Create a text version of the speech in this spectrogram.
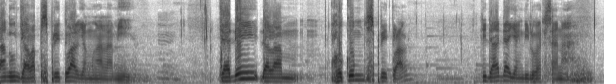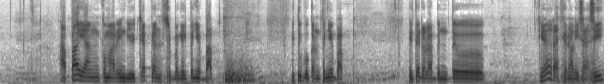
tanggung jawab spiritual yang mengalami. Jadi dalam hukum spiritual tidak ada yang di luar sana. Apa yang kemarin diucapkan sebagai penyebab itu bukan penyebab. Itu adalah bentuk ya rasionalisasi,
